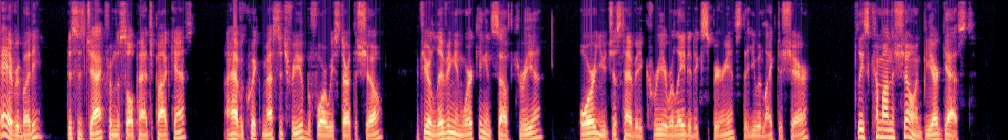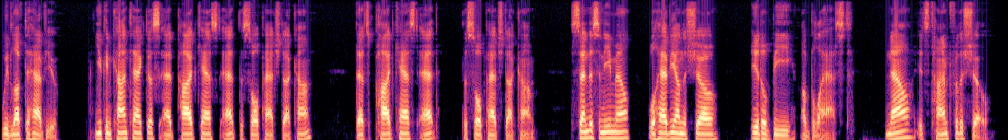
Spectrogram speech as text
Hey, everybody. This is Jack from the Seoul Patch Podcast. I have a quick message for you before we start the show. If you're living and working in South Korea, or you just have a Korea related experience that you would like to share, please come on the show and be our guest. We'd love to have you. You can contact us at podcast at theseoulpatch.com. That's podcast at theseoulpatch.com. Send us an email. We'll have you on the show. It'll be a blast. Now it's time for the show.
